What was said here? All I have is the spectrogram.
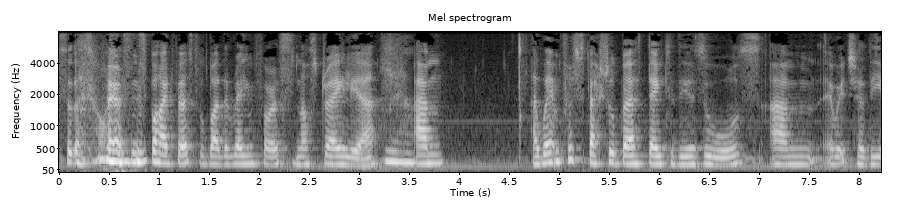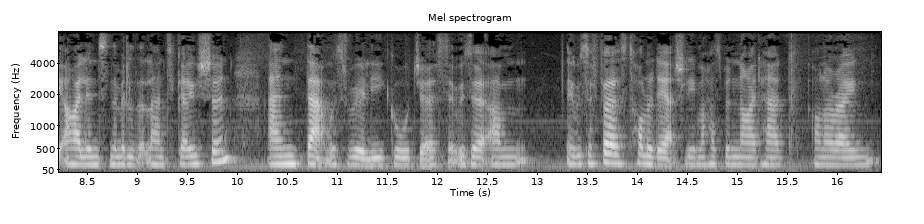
so that's why I was inspired first of all by the rainforests in Australia. Yeah. Um, I went for a special birthday to the Azores, um, which are the islands in the middle of the Atlantic Ocean, and that was really gorgeous. It was a um, it was the first holiday actually my husband and I'd had on our own.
